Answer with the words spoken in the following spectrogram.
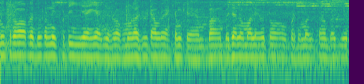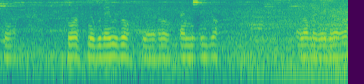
મિત્રો, આપણે દુકાનની છૂટી ગયા છીએ, આજે થોડાક મોડા છૂટ આપણે કેમ કે બજારનો માલ આવ્યો હતો ઉપરથી માલ ત્રણ વાગ્યો હતો. સોસ ને બધું આવ્યું હતું એટલે થોડો ટાઈમ નીકળી ગયો. એટલે આપણે જઈ ગયા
